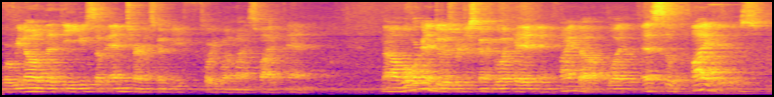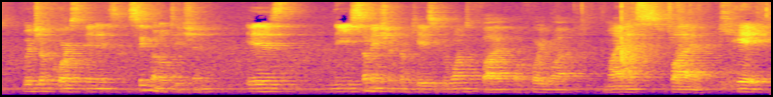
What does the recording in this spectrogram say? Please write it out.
where we know that the u sub n term is going to be 41 minus 5n. Now what we're going to do is we're just going to go ahead and find out what s sub 5 is, which of course in its sigma notation is the summation from k equal to 1 to 5 of 41 minus 5k.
